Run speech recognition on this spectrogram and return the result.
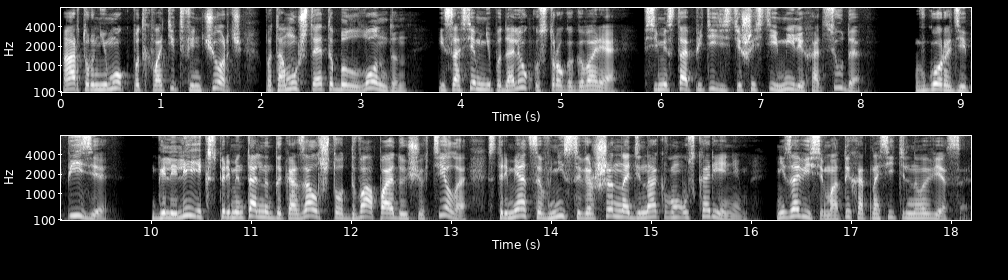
Артур не мог подхватить Финчорч, потому что это был Лондон, и совсем неподалеку, строго говоря, в 756 милях отсюда, в городе Пизе, Галилей экспериментально доказал, что два падающих тела стремятся вниз совершенно одинаковым ускорением, независимо от их относительного веса.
